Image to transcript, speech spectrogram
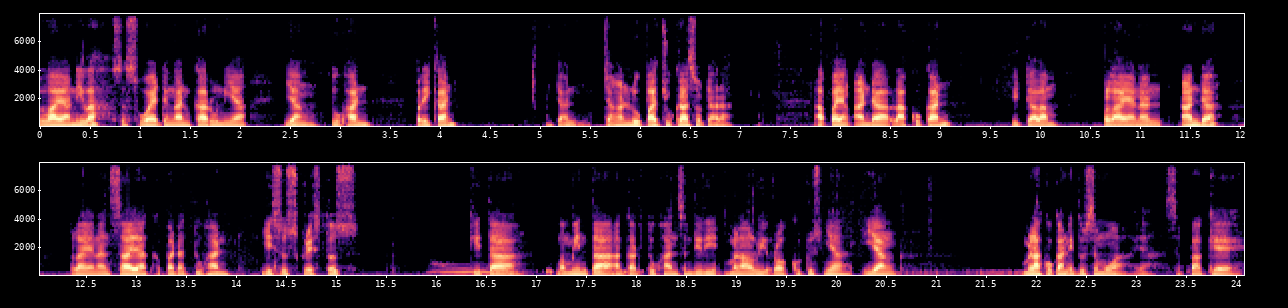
layanilah sesuai dengan karunia yang Tuhan berikan. Dan jangan lupa juga saudara, apa yang Anda lakukan di dalam pelayanan Anda, pelayanan saya kepada Tuhan Yesus Kristus, kita meminta agar Tuhan sendiri melalui Roh Kudusnya yang melakukan itu semua ya sebagai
